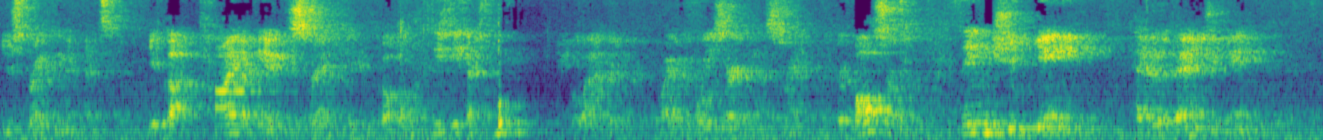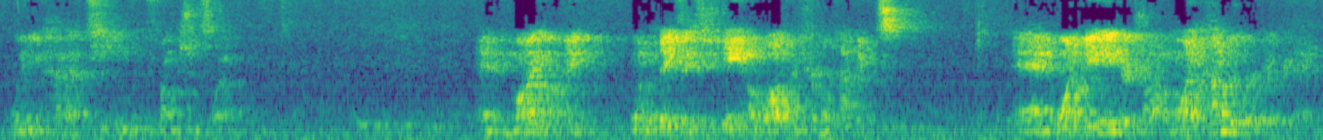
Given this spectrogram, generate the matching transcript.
your sprint commitments, you've got time at the end of the sprint to go, oh, these defects, boom, and go after them right before you start the next sprint. There are all sorts of things you gain, competitive advantage you gain when you have a team that functions well. And in my mind, one of the big things is you gain a lot of internal happiness. And want to be in your job, want to come to work every day.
